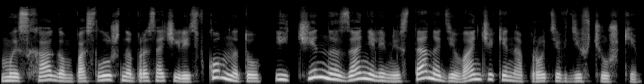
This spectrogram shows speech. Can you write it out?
Мы с Хагом послушно просочились в комнату и чинно заняли места на диванчике напротив девчушки.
